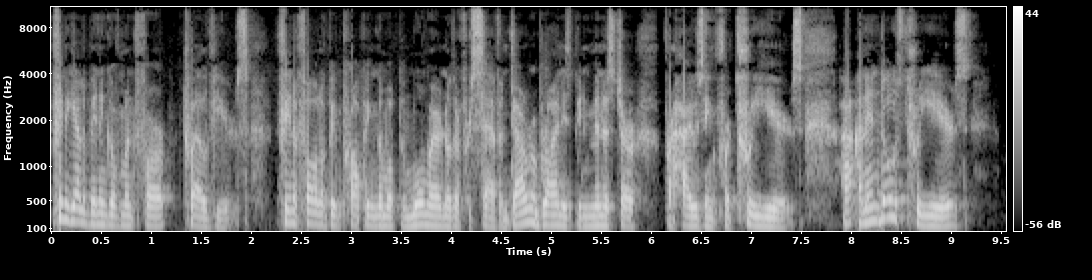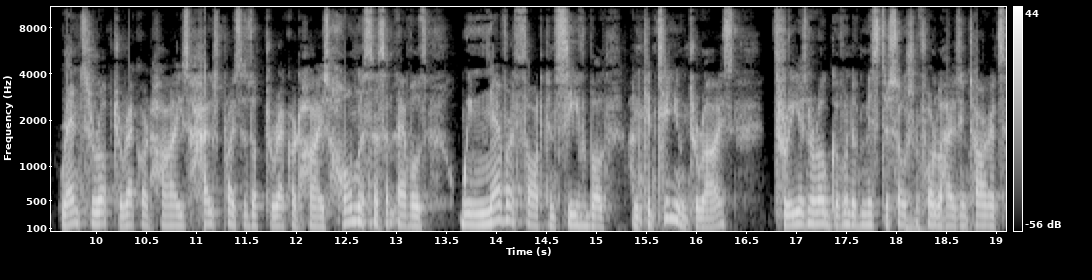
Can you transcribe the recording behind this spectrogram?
Fine Gael have been in government for 12 years. Fianna Fáil have been propping them up in one way or another for seven. Darragh O'Brien has been Minister for Housing for three years. Uh, and in those three years, rents are up to record highs, house prices up to record highs, homelessness at levels we never thought conceivable and continuing to rise. Three years in a row, government have missed their social affordable housing targets.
